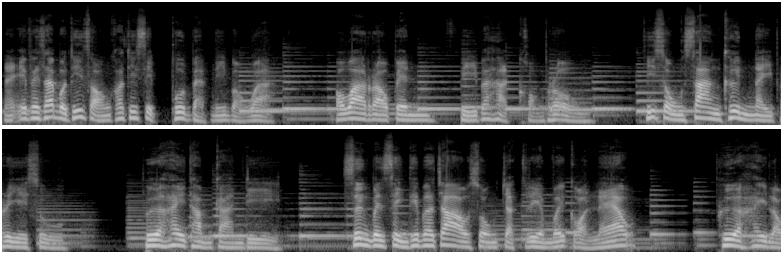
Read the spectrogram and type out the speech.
ในเอเฟซัสบทที่ 2 ข้อที่ 10 พูดแบบนี้บอกว่า เพราะว่าเราเป็นฝีพระหัตถ์ของพระองค์ ที่ทรงสร้างขึ้นในพระเยซู เพื่อให้ทำการดี ซึ่งเป็นสิ่งที่พระเจ้าทรงจัดเตรียมไว้ก่อนแล้ว เพื่อให้เรา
